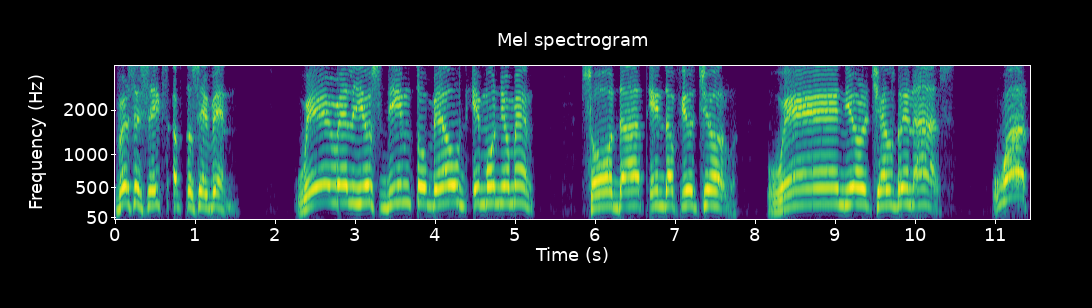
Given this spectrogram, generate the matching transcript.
verses 6 up to 7. We will use them to build a monument so that in the future when your children ask, what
